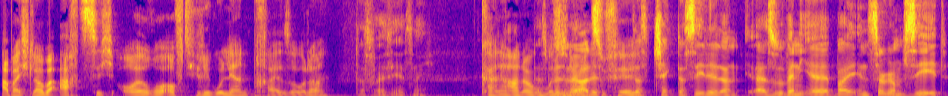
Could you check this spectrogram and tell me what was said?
Aber ich glaube 80 Euro auf die regulären Preise, oder? Das weiß ich jetzt nicht. Keine Ahnung, Das muss ich noch alles, zu viel. das checkt, das seht ihr dann. Also, wenn ihr bei Instagram seht,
